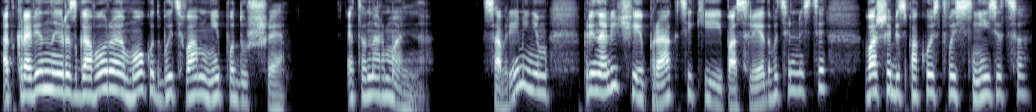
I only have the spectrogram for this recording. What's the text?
откровенные разговоры могут быть вам не по душе. Это нормально. Со временем, при наличии практики и последовательности, ваше беспокойство снизится,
